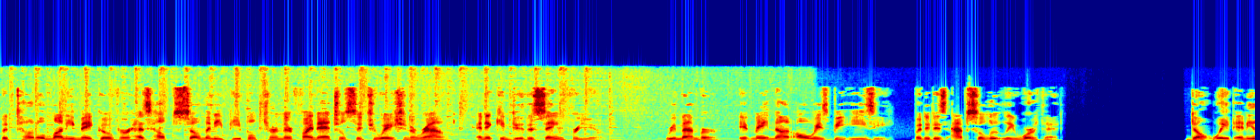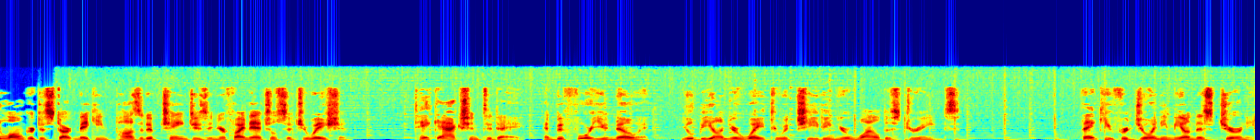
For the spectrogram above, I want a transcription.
The Total Money Makeover has helped so many people turn their financial situation around, and it can do the same for you. Remember, it may not always be easy, but it is absolutely worth it. Don't wait any longer to start making positive changes in your financial situation. Take action today, and before you know it, you'll be on your way to achieving your wildest dreams. Thank you for joining me on this journey,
